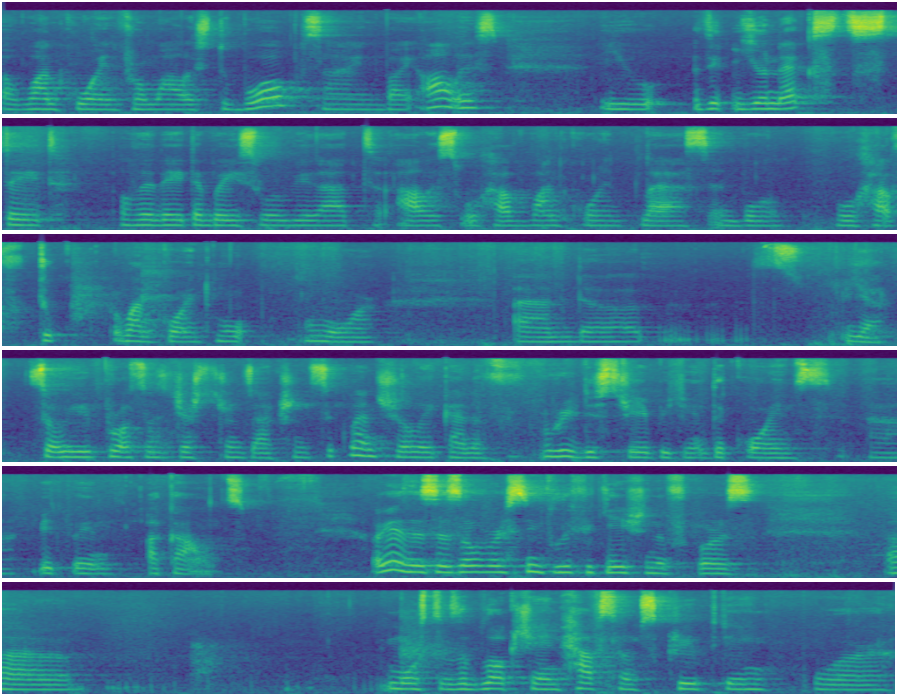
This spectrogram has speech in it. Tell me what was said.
a one coin from Alice to Bob, signed by Alice, you, the, your next state of the database will be that Alice will have one coin less and Bob will have two, one coin more. And uh, yeah, so you process just transactions sequentially, kind of redistributing the coins uh, between accounts. Okay, this is oversimplification, of course. Uh, most of the blockchain have some scripting or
